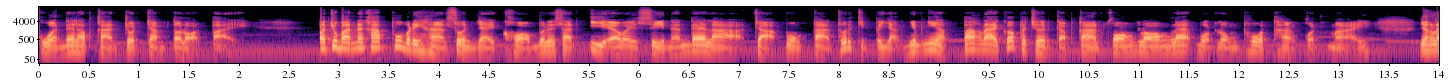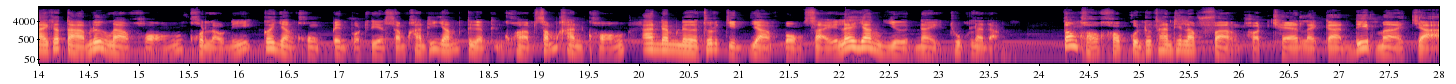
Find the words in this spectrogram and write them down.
ควรได้รับการจดจำตลอดไป ปัจจุบันนะครับผู้บริหารส่วนใหญ่ของบริษัท ELIC นั้นได้ลาจากวงการธุรกิจไปอย่างเงียบๆ บางรายก็เผชิญกับการฟ้องร้องและบทลงโทษทางกฎหมาย อย่างไรก็ตามเรื่องราวของคนเหล่านี้ก็ยังคงเป็นบทเรียนสำคัญที่ย้ำเตือนถึงความสำคัญของการดำเนินธุรกิจอย่างโปร่งใสและยั่งยืนในทุกระดับ ต้องขอขอบคุณทุกท่านที่รับฟังพอดแคสต์รายการ Deep Mind จาก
